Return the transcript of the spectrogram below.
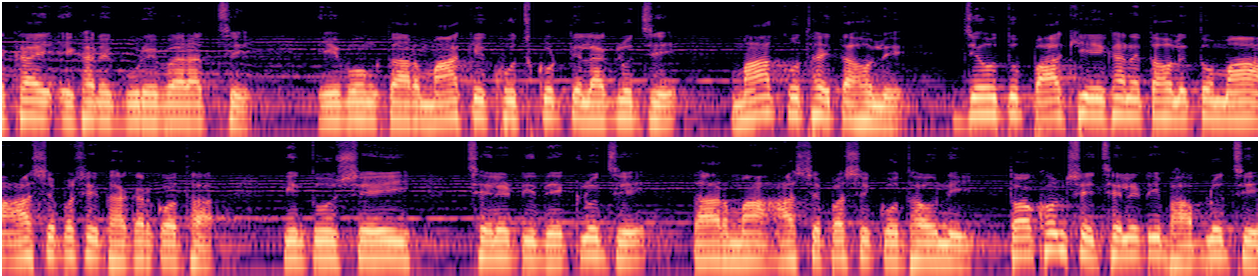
একাই এখানে ঘুরে বেড়াচ্ছে এবং তার মাকে খোঁজ করতে লাগল যে, মা কোথায় তাহলে? যেহেতু পাখি এখানে তাহলে তো মা আশেপাশেই থাকার কথা। কিন্তু সেই ছেলেটি দেখল যে তার মা আশেপাশে কোথাও নেই। তখন সেই ছেলেটি ভাবল যে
